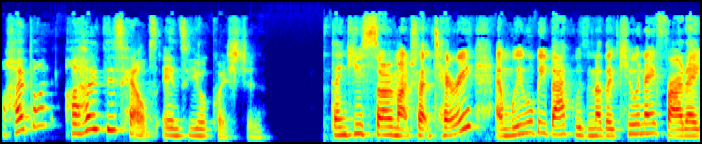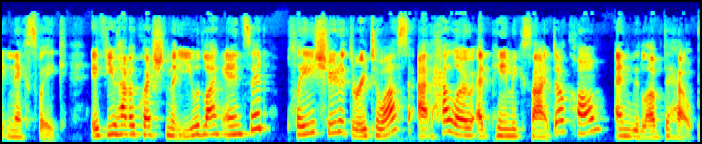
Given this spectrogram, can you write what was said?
I hope I, I hope this helps answer your question. Thank you so much for that, Terry. And we will be back with another Q&A Friday next week. If you have a question that you would like answered, please shoot it through to us at hello at pmxcite.com and we'd love to help.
